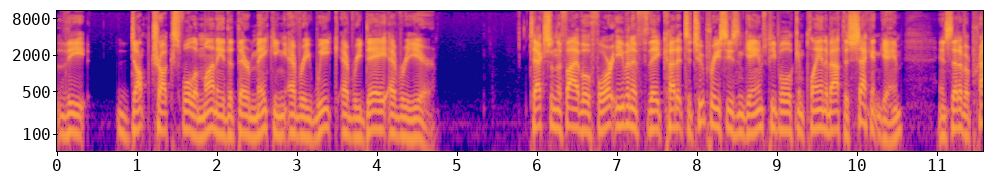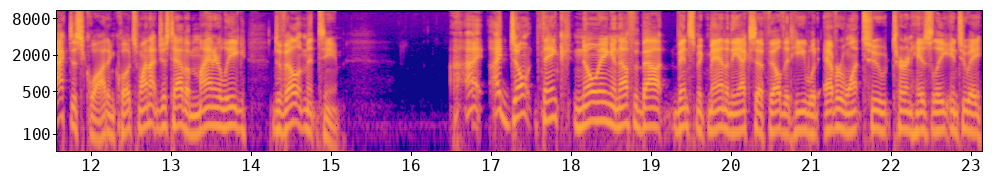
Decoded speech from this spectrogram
the dump trucks full of money that they're making every week, every day, every year. Text from the 504 even if they cut it to two preseason games, people will complain about the second game. Instead of a practice squad, in quotes, why not just have a minor league development team? I, I don't think knowing enough about Vince McMahon and the XFL that he would ever want to turn his league into a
